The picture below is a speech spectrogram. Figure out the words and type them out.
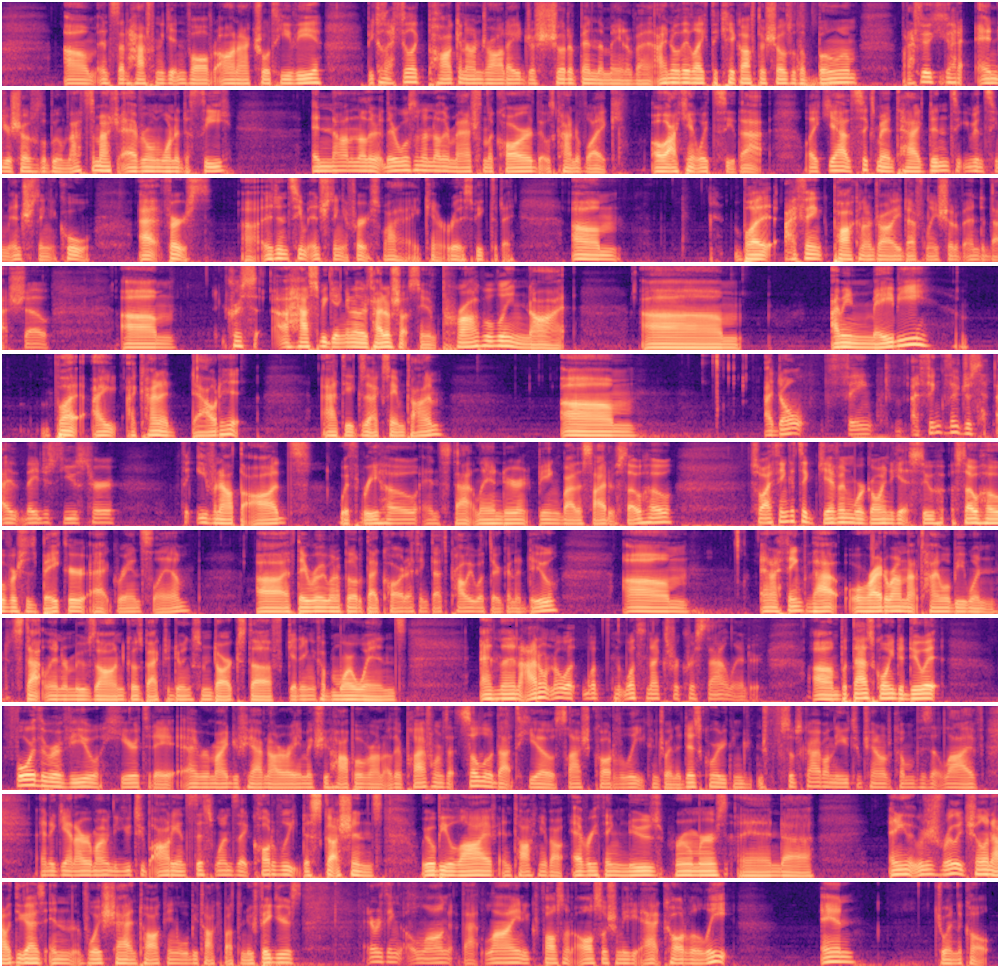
um, instead of having to get involved on actual TV because I feel like Pac and Andrade just should have been the main event. I know they like to kick off their shows with a boom, but I feel like you got to end your shows with a boom. That's the match everyone wanted to see, and not another. There wasn't another match on the card that was kind of like, oh, I can't wait to see that. Like, yeah, the six man tag didn't even seem interesting and cool at first. Uh, it didn't seem interesting at first. Why I can't really speak today. Um, but I think Pac and Andrade definitely should have ended that show. Um, Kris uh, has to be getting another title shot soon. Probably not. Um, I mean, maybe, but I I kind of doubt it at the exact same time. Um, I don't think I think they're just I, they just used her to even out the odds with Riho and Statlander being by the side of Soho. So I think it's a given we're going to get Soho versus Baker at Grand Slam. Uh, if they really want to build up that card, I think that's probably what they're to do. Um, and I think that right around that time will be when Statlander moves on, goes back to doing some dark stuff, getting a couple more wins. And then I don't know what, what what's next for Kris Statlander. Um, but that's going to do it for the review here today. I remind you, if you have not already, make sure you hop over on other platforms at solo.to slash cult of elite. You can join the Discord. You can subscribe on the YouTube channel to come visit live. And again, I remind the YouTube audience this Wednesday, Cult of Elite discussions. We will be live and talking about everything news, rumors, and uh, anything. We're just really chilling out with you guys in voice chat and talking. We'll be talking about the new figures and everything along that line. You can follow us on all social media at Cult of Elite and join the cult.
